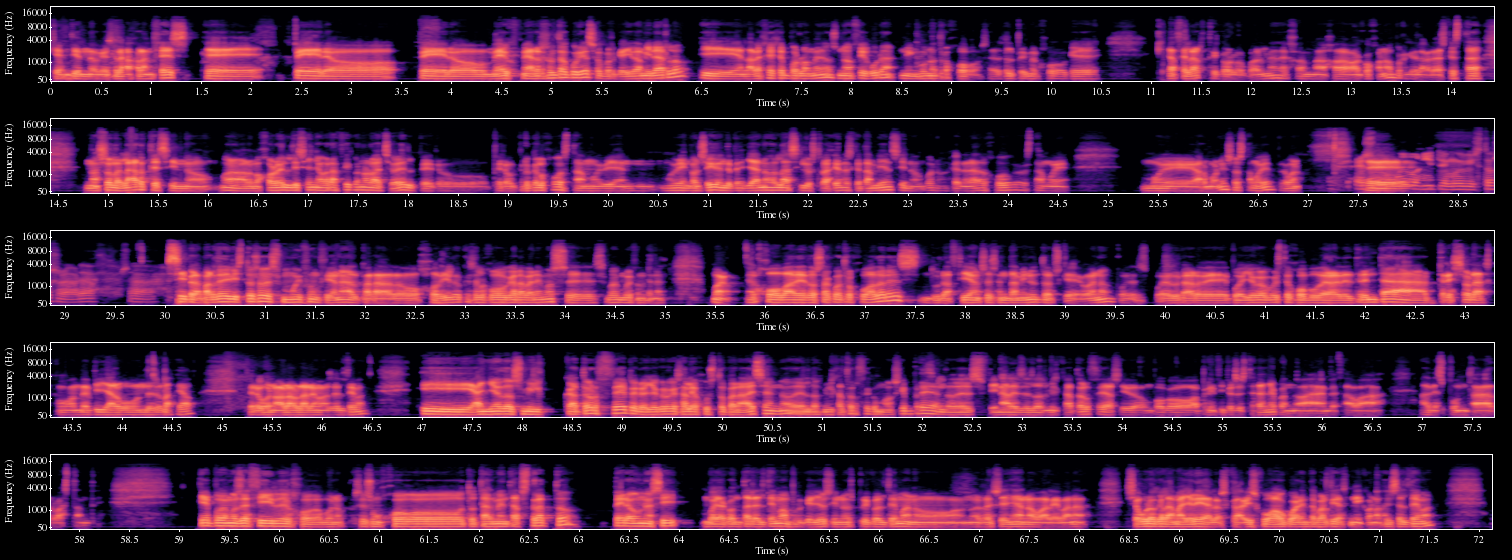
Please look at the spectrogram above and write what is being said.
que entiendo que será francés, eh, pero, pero me, ha resultado curioso porque he ido a mirarlo y en la BGG por lo menos no figura ningún otro juego. O sea, es el primer juego que, hace el arte, con lo cual me ha dejado, me ha dejado acojonado porque la verdad es que está no solo el arte, sino, bueno, a lo mejor el diseño gráfico no lo ha hecho él, pero, pero creo que el juego está muy bien, muy bien conseguido. Ya no las ilustraciones que también, sino, bueno, en general el juego creo que está muy, muy armonioso, está muy bien, pero bueno. Es, es Eh, muy bonito y muy vistoso, la verdad. O sea, Sí, pero aparte de vistoso es muy funcional. Para lo jodido que es el juego que ahora veremos, es muy, muy funcional. Bueno, el juego va de 2 a 4 jugadores, duración 60 minutos, que bueno, pues puede durar de... Pues yo creo que este juego puede durar de 30 a 3 horas, como donde pilla algún desgraciado. Pero bueno, ahora hablaremos del tema. Y año 2014, pero yo creo que sale justo para Essen, ¿no? Del 2014, como siempre. Sí. Entonces, finales del 2014 ha sido un poco a principios de este año cuando ha empezado a, a despuntar bastante. ¿Qué podemos decir del juego? Bueno, pues es un juego totalmente abstracto, pero aún así voy a contar el tema porque yo si no explico el tema no, no es reseña, no vale para nada. Seguro que la mayoría de los que habéis jugado 40 partidas ni conocéis el tema,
